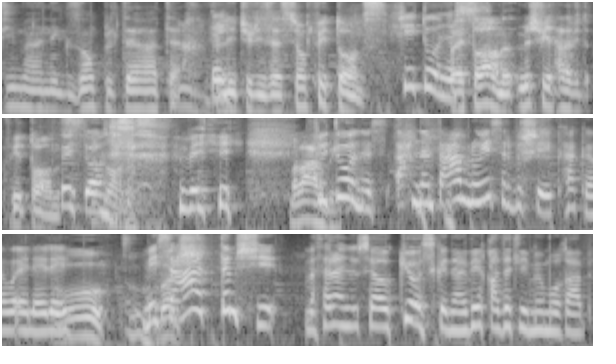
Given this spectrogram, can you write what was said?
Dima un exemple terre à terre. L'utilisation Fitons. Fitons. Fitons. مش في حدا Fitons. Fitons. Fitons. إحنا نتعاملوا ياسر بالشيك هكا ولا لا. مي ساعات تمشي مثلا كيوسك أنا هذه قعدت لي ميمورابل.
